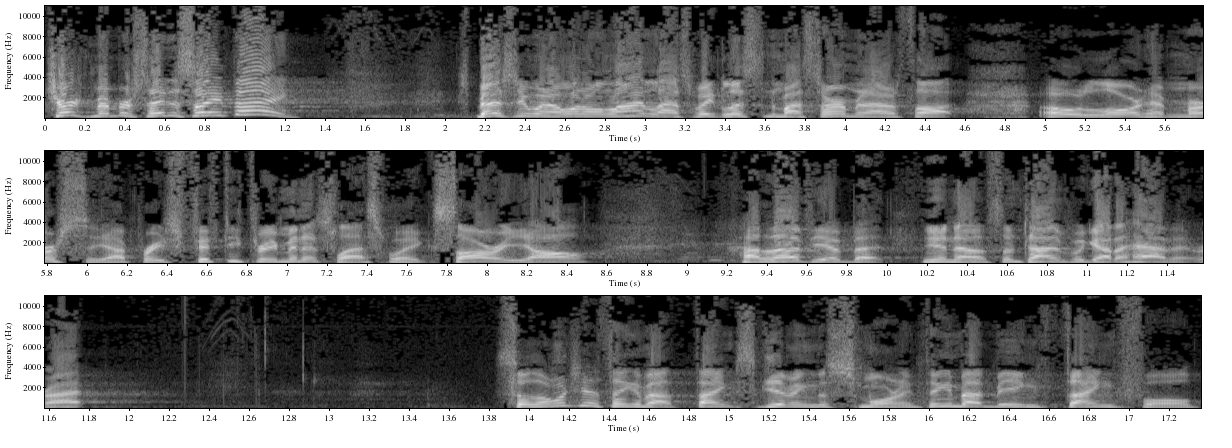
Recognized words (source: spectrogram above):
church members say the same thing. Especially when I went online last week, listened to my sermon, I thought, Oh Lord, have mercy. I preached 53 minutes last week. Sorry, y'all. I love you, but you know, sometimes we got to have it, right? So I want you to think about Thanksgiving this morning. Think about being thankful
